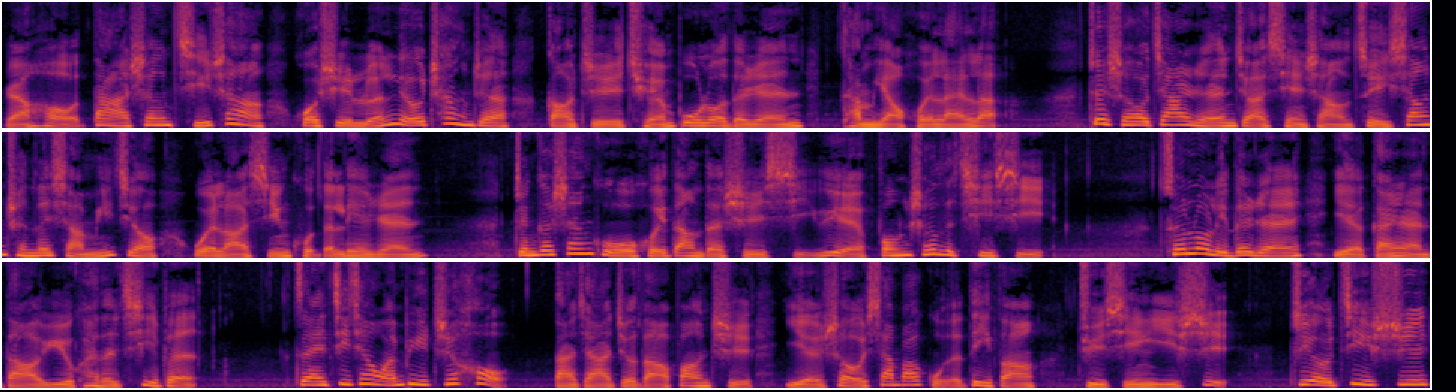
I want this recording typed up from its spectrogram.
然后大声齐唱，或是轮流唱着，告知全部落的人他们要回来了。这时候，家人就要献上最香醇的小米酒，慰劳辛苦的猎人。整个山谷回荡的是喜悦丰收的气息，村落里的人也感染到愉快的气氛。在祭枪完毕之后，大家就到放置野兽下巴骨的地方举行仪式。只有祭师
